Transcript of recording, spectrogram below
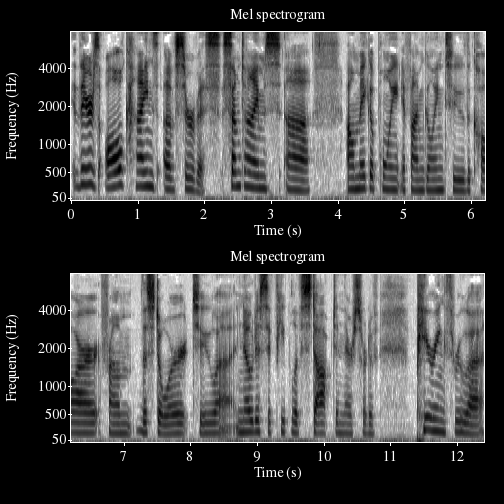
there's all kinds of service. Sometimes uh, I'll make a point if I'm going to the car from the store to uh, notice if people have stopped and they're sort of peering through a,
